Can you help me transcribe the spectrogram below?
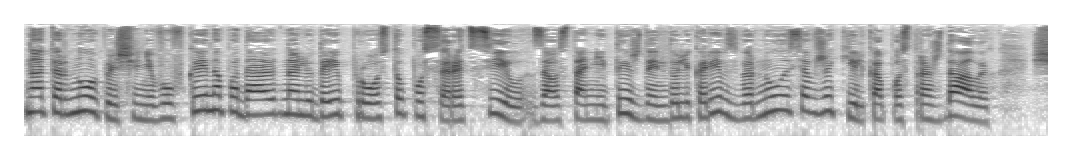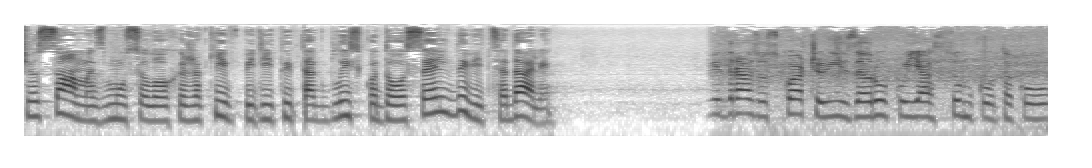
На Тернопільщині вовки нападають на людей просто посеред сіл. За останній тиждень до лікарів звернулися вже кілька постраждалих. Що саме змусило хижаків підійти так близько до осель, дивіться далі. Відразу скочив її за руку, я сумку таку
